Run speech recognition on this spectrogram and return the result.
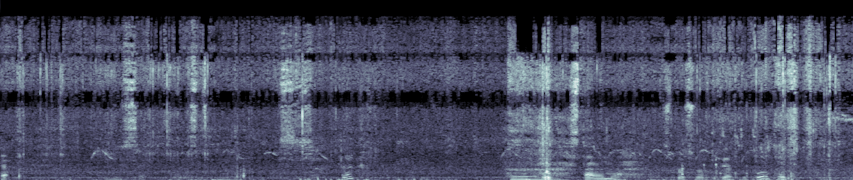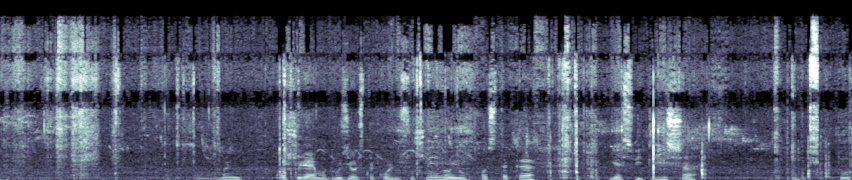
Так. І все. Так. Е, Ставимо 145 корпус. Нормально. Розширяємо, друзі, ось такою сушниною. Ось така. Є світліша. Тут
